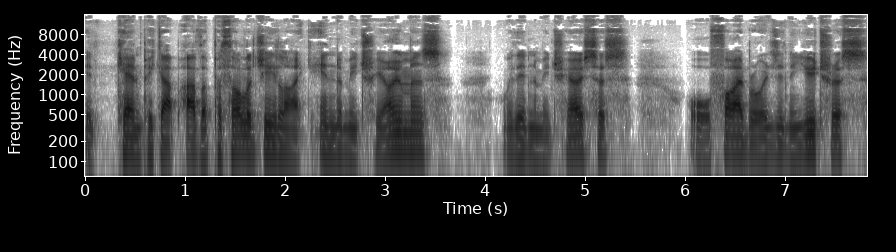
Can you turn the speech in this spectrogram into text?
It can pick up other pathology like endometriomas with endometriosis or fibroids in the uterus.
